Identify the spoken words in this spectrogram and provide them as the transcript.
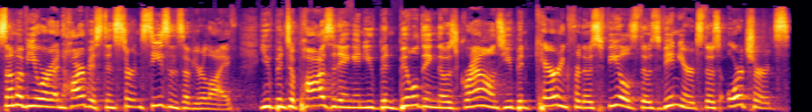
Some of you are in harvest in certain seasons of your life. You've been depositing and you've been building those grounds. You've been caring for those fields, those vineyards, those orchards.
